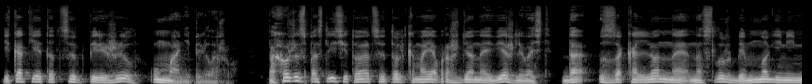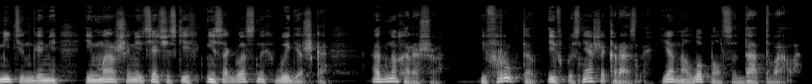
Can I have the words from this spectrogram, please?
И как я этот цирк пережил, ума не приложу. Похоже, спасли ситуацию только моя врожденная вежливость, да закаленная на службе многими митингами и маршами всяческих несогласных выдержка. Одно хорошо. И фруктов, и вкусняшек разных я налопался до отвала.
